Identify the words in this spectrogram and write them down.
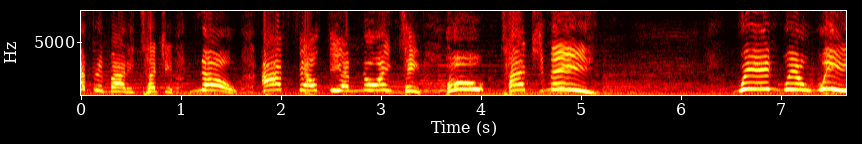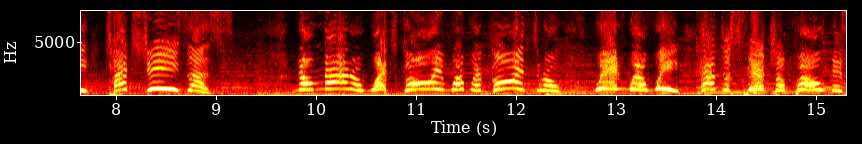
Everybody touched you. No, I felt the anointing. Who touched me? When will we touch Jesus? No matter what's going, what we're going through, when will we have the spiritual boldness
